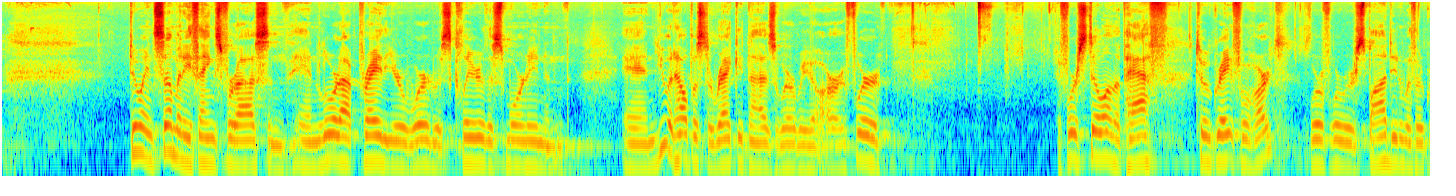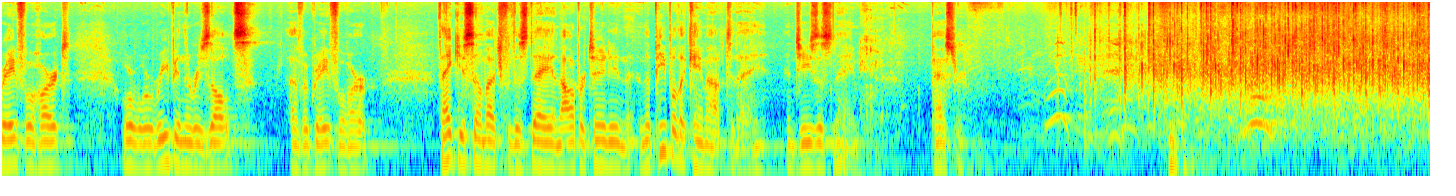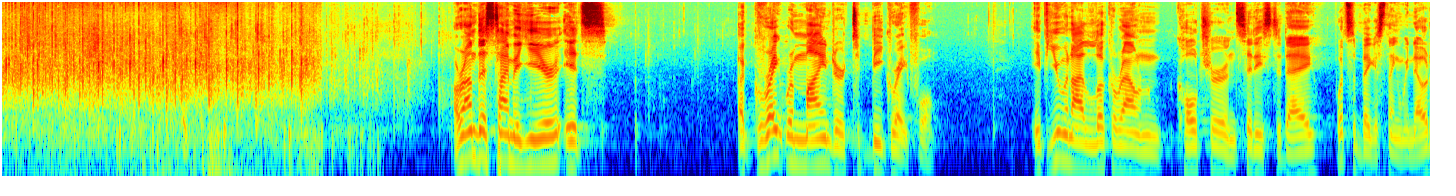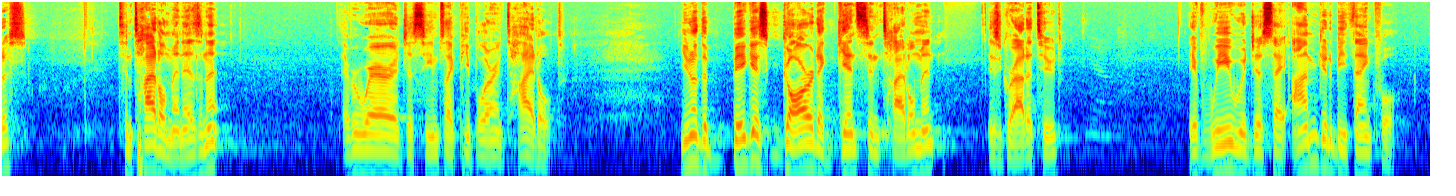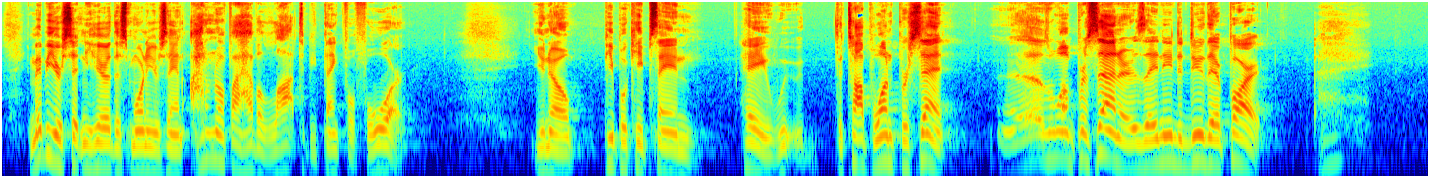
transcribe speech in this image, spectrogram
doing so many things for us. And, and Lord, I pray that your word was clear this morning and, and you would help us to recognize where we are. If we're, if we're still on the path to a grateful heart, or if we're responding with a grateful heart, or we're reaping the results of a grateful heart. Thank you so much for this day and the opportunity and the people that came out today. In Jesus' name, Pastor. Around this time of year, it's a great reminder to be grateful. If you and I look around culture and cities today, what's the biggest thing we notice? It's entitlement, isn't it? Everywhere it just seems like people are entitled. You know, the biggest guard against entitlement is gratitude. If we would just say, I'm going to be thankful. Maybe you're sitting here this morning, you're saying, I don't know if I have a lot to be thankful for. You know, people keep saying, hey, we, the top 1%, those one percenters, they need to do their part.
